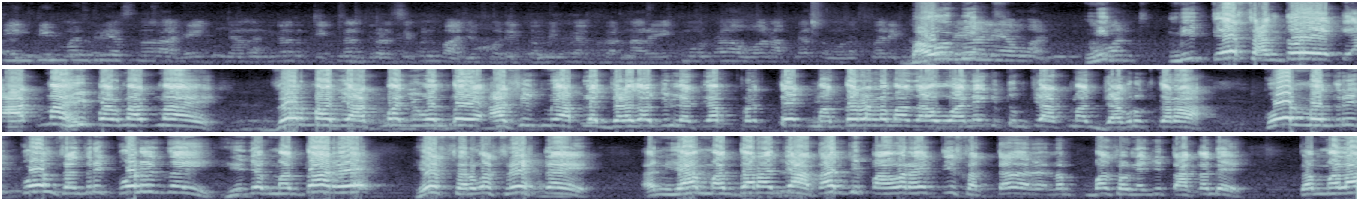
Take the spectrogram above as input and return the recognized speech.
तीन तीन मंत्री असणार आहे त्यानंतर एकनाथ खडसे पण भाजपमध्ये करणार आहे. एक मोठं आव्हान आपल्यासमोर असणार आहे. भाऊ मी हे मी मी तेच सांगतोय की आत्मा ही परमात्मा आहे. जर माझी आत्मा जिवंत आहे अशीच मी आपल्या जळगाव जिल्ह्यातल्या प्रत्येक मतदाराला माझं आव्हान आहे की तुमची आत्मा जागृत करा. कोण मंत्री कोण संत्री कोणीच नाही. ही जे मतदार आहे हे सर्वश्रेष्ठ आहे. आणि ह्या मतदारांच्या हातात जी पॉवर आहे ती सत्ता बसवण्याची ताकद आहे. तर मला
